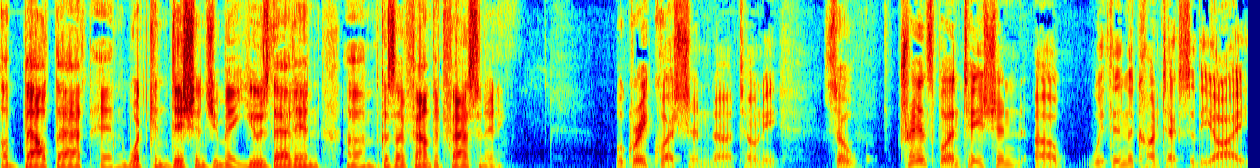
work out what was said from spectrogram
about that and what conditions you may use that in? Um, because I found it fascinating. Well, great question, uh, Tony. So, transplantation uh, within the context of the eye,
